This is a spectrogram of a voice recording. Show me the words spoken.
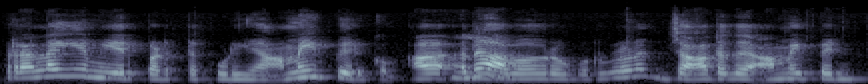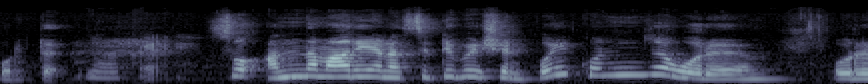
பிரளயம் ஏற்படுத்தக்கூடிய அமைப்பு இருக்கும். அது ம். அவர்களோட ஜாதக அமைப்பின் பொறுத்து. ஸோ அந்த மாதிரியான சுச்சுவேஷன் போய் கொஞ்சம் ஒரு ஒரு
